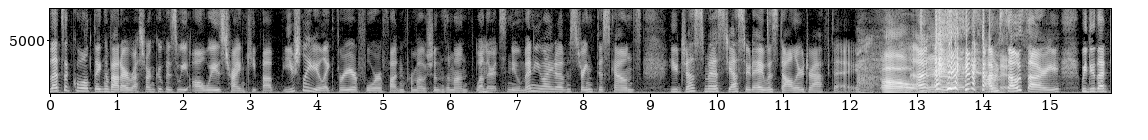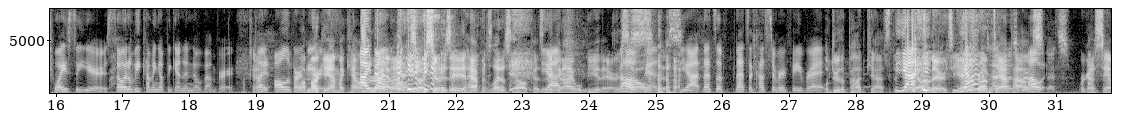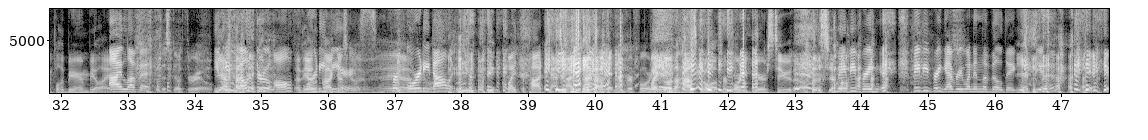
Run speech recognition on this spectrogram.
that's a cool thing about our restaurant group is we always try and keep up usually like three or four fun promotions a month, whether Mm-hmm. it's new menu items, drink discounts. You just missed yesterday was Dollar Draft Day. Oh Uh, man. I'm it. so sorry. We do that twice a year, so it'll be coming up again in November. Okay. But all of our Well, I'm marking on my calendar I know. right now. So as soon as it happens, let us know because Yeah. Nick and I will be there. Oh so. man, yeah, that's a that's a customer favorite. We'll do the podcast the Yeah. day out there. too. Yeah, Yes. from Tap House. Oh. That's We're gonna sample the beer and be like, I love it. we'll just go through. You Yeah. can go through all At the end of the 40 podcast, be like, beers "Hey, for forty dollars. Quite the podcast. by the time we hit number four. might go to the hospital for 40 beers too, though. So. maybe bring maybe bring everyone in the building with you.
